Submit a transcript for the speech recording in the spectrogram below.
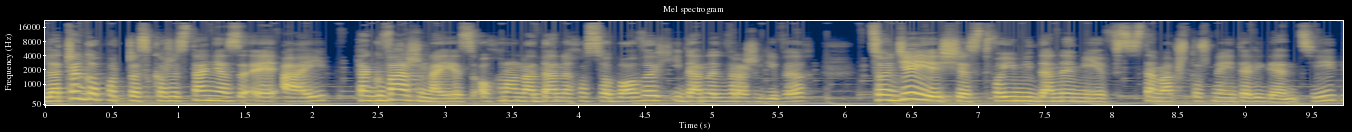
dlaczego podczas korzystania z AI tak ważna jest ochrona danych osobowych i danych wrażliwych, co dzieje się z Twoimi danymi w systemach sztucznej inteligencji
